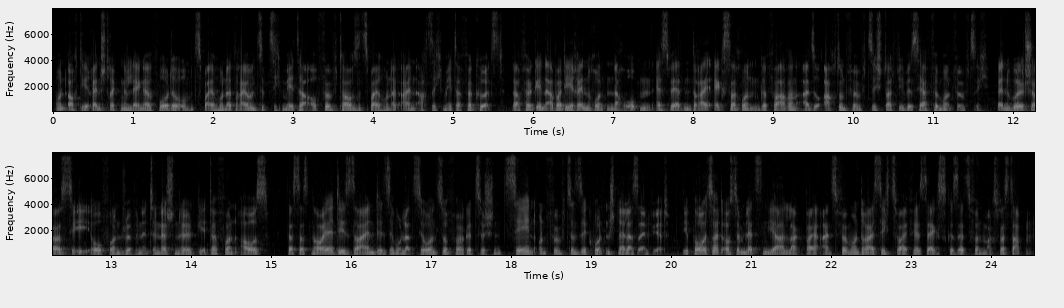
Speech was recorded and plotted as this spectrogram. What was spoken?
und auch die Rennstreckenlänge wurde um 273 Meter auf 5281 Meter verkürzt. Dafür gehen aber die Rennrunden nach oben. Es werden drei extra Runden gefahren, also 58 statt wie bisher 55. Ben Wilshire, CEO von Driven International, geht davon aus, dass das neue Design den Simulationen zufolge zwischen 10 und 15 Sekunden schneller sein wird. Die Polezeit aus dem letzten Jahr lag bei 1,35,246 gesetzt von Max Verstappen.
